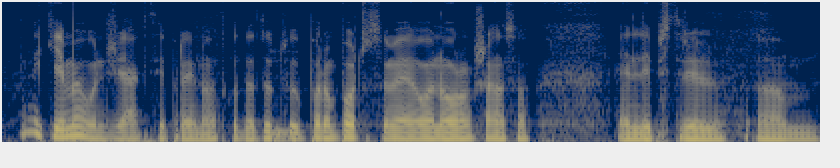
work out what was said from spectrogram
nekje je imel že akcije prej, no, tako da tudi Mm. v prvem času imel eno šanso, en lep strel. Um,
